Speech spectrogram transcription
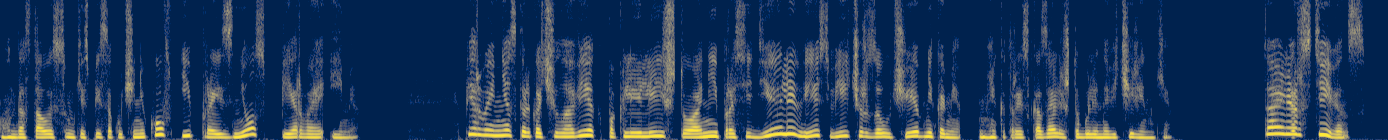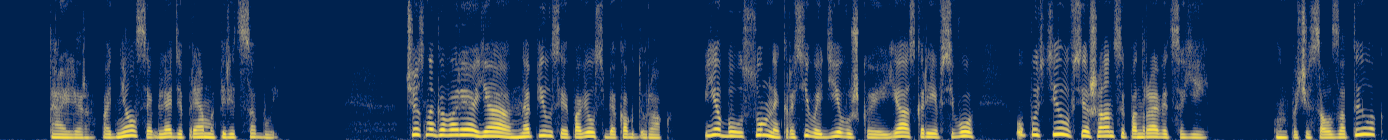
Он достал из сумки список учеников и произнес первое имя. Первые несколько человек поклялись, что они просидели весь вечер за учебниками. Некоторые сказали, что были на вечеринке. Тайлер Стивенс. Тайлер поднялся, глядя прямо перед собой. Честно говоря, я напился и повел себя как дурак. Я был с умной, красивой девушкой, и я, скорее всего, упустил все шансы понравиться ей. Он почесал затылок,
